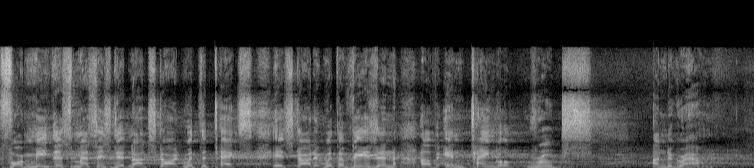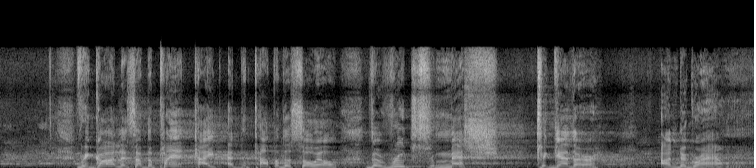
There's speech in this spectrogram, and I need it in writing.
For me, this message did not start with the text, it started with a vision of entangled roots underground. Regardless of the plant type at the top of the soil, the roots mesh together underground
